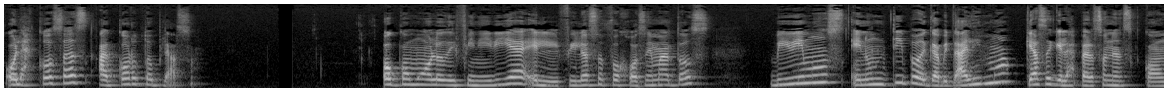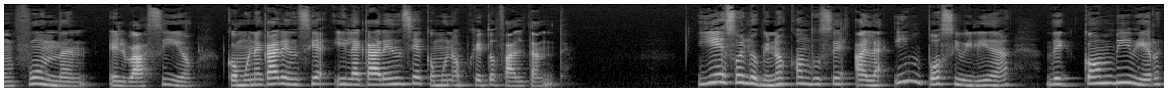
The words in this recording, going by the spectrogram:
o las cosas a corto plazo. O como lo definiría el filósofo José Matos, vivimos en un tipo de capitalismo que hace que las personas confundan el vacío como una carencia y la carencia como un objeto faltante. Y eso es lo que nos conduce a la imposibilidad de convivir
